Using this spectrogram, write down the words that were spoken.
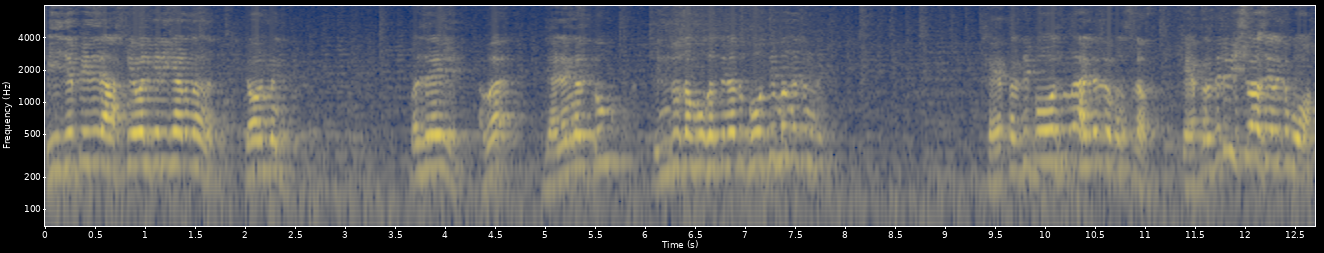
ബി ജെ പി ഇത് രാഷ്ട്രീയവൽക്കരിക്കുകയാണെന്നാണ് ഗവൺമെന്റ്. മനസ്സിലായില്ലേ? അപ്പൊ ജനങ്ങൾക്കും ഹിന്ദു സമൂഹത്തിന് അത് ബോധ്യം വന്നിട്ടുണ്ട്. ക്ഷേത്രത്തിൽ പോകുന്നത് അല്ലല്ലോ പ്രശ്നം. ക്ഷേത്രത്തിൽ വിശ്വാസികൾക്ക് പോവാം.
